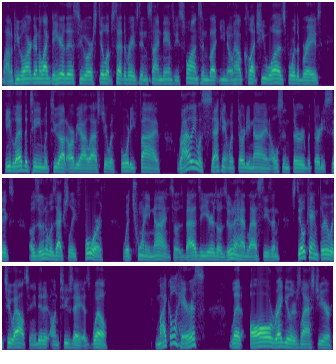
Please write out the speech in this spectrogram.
a lot of people aren't going to like to hear this who are still upset the Braves didn't sign Dansby Swanson, but you know how clutch he was for the Braves. He led the team with two out RBI last year with 45. Riley was second with 39, Olson third with 36. Ozuna was actually fourth with 29. So as bad as the years Ozuna had last season, still came through with two outs, and he did it on Tuesday as well. Michael Harris led all regulars last year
